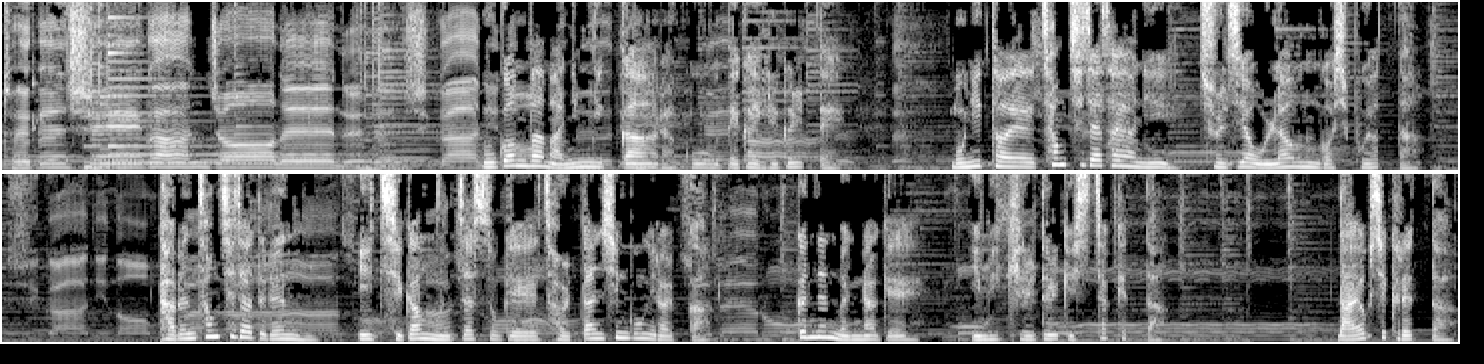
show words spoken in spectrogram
퇴근 시간 전에는 시간이 우건밤 아닙니까? 라고 내가 읽을 때 모니터에 청취자 사연이 줄지어 올라오는 것이 보였다. 다른 청취자들은 이 지각 문자 속의 절단 신공이랄까 끊는 맥락에 이미 길들기 시작했다. 나 역시 그랬다.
